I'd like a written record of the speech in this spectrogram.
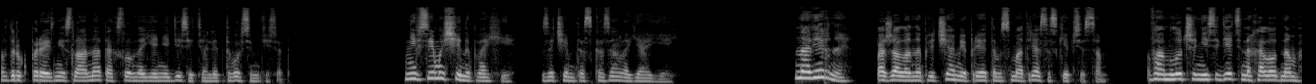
Вдруг произнесла она так, словно ей не десять, а лет восемьдесят. «Не все мужчины плохи», — зачем-то сказала я ей. «Наверное», — пожала она плечами, при этом смотря со скепсисом. «Вам лучше не сидеть на холодном.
